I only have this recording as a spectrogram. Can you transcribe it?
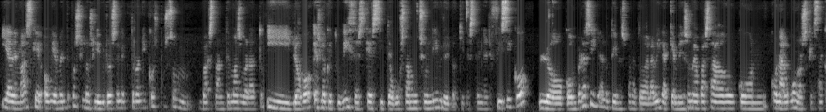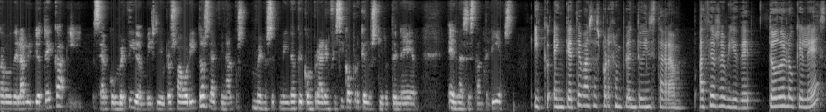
y además que obviamente pues los libros electrónicos pues son bastante más baratos y luego es lo que tú dices que si te gusta mucho un libro y lo quieres tener físico lo compras y ya lo tienes para toda la vida que a mí eso me ha pasado con, con algunos que he sacado de la biblioteca y se han convertido en mis libros favoritos y al final pues me los he tenido que comprar en físico porque los quiero tener en las estanterías. ¿Y en qué te basas, por ejemplo, en tu Instagram? ¿Haces review de todo lo que lees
